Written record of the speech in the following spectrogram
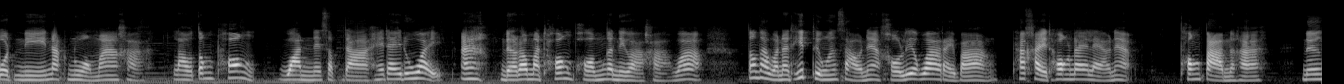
บทนี้หนักหน่วงมากค่ะ เราต้องท่องวันในสัปดาห์ให้ได้ด้วยอะเดี๋ยวเรามาท่องพร้อมกันดีกว่าค่ะว่าตั้งแต่วันอาทิตย์ถึงวันเสาร์เนี่ยเขาเรียกว่าอะไรบ้าง ถ้าใครท่องได้แล้วเนี่ยท่องตามนะคะหนึ่ง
